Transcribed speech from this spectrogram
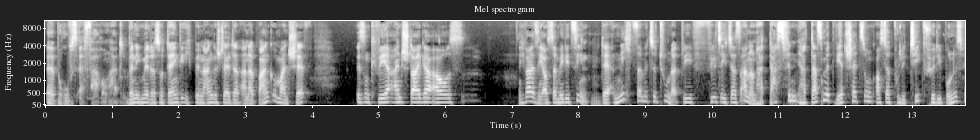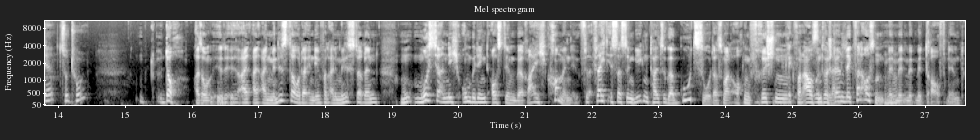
äh, Berufserfahrung hat? Wenn ich mir das so denke, ich bin Angestellter in einer Bank und mein Chef ist ein Quereinsteiger aus, ich weiß nicht, aus der Medizin, der nichts damit zu tun hat. Wie fühlt sich das an? Und hat das, hat das mit Wertschätzung aus der Politik für die Bundeswehr zu tun? Doch, also äh, ein Minister oder in dem Fall eine Ministerin muss ja nicht unbedingt aus dem Bereich kommen. Vielleicht ist das im Gegenteil sogar gut so, dass man auch einen frischen Blick von außen, Blick von außen mhm. mit, mit, mit drauf nimmt.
